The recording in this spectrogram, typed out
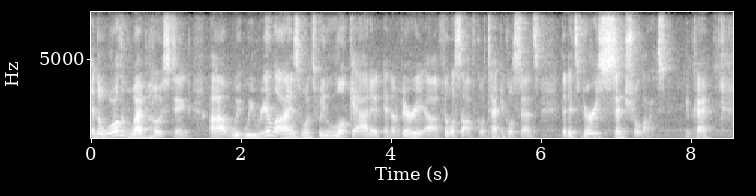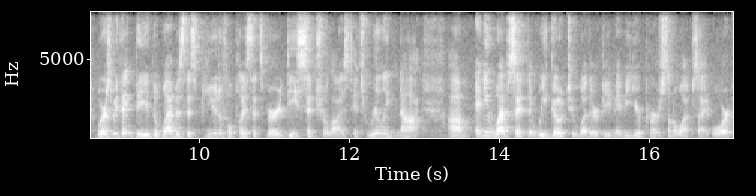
In the world of web hosting, uh, we, we realize once we look at it in a very uh, philosophical and technical sense that it's very centralized okay? Whereas we think the, the web is this beautiful place that's very decentralized, it's really not. Um, any website that we go to, whether it be maybe your personal website or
